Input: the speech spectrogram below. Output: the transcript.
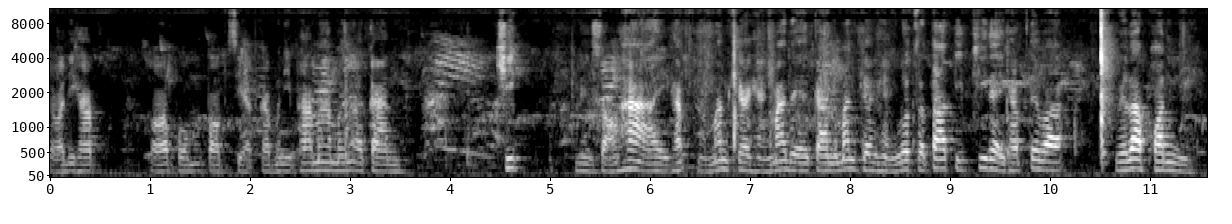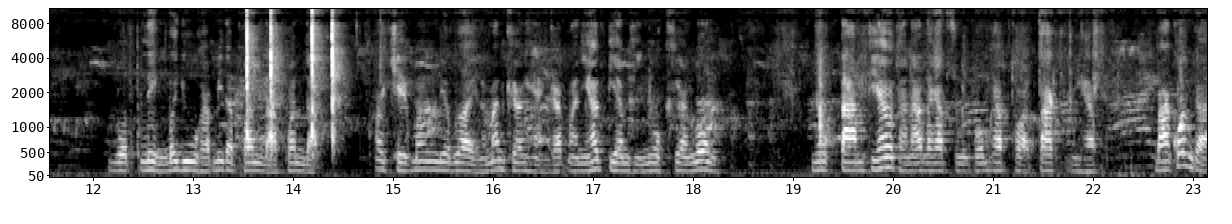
สวัสดีครับขอผมปอบเสียบครับวันนี้พามาเมืองอาการชิก 125ไอครับน้ำมันเครื่องแห่งมาโดยอาการน้ำมันเครื่องแห่งรถสตาร์ติดที่ใดครับ แต่ว่าเวลาพอนนี่รถเล่งบ่อยู่ครับมีแต่พอนดับพอนดับเอาเช็คมั่งเรียบร้อยน้ำมันเครื่องแห่งครับอันนี้เขาเตรียมสีโยกเครื่องลงโยกตามที่เขาถนัดนะครับ สูตรผมครับถอดปลั๊กนี่ครับบางคนก็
